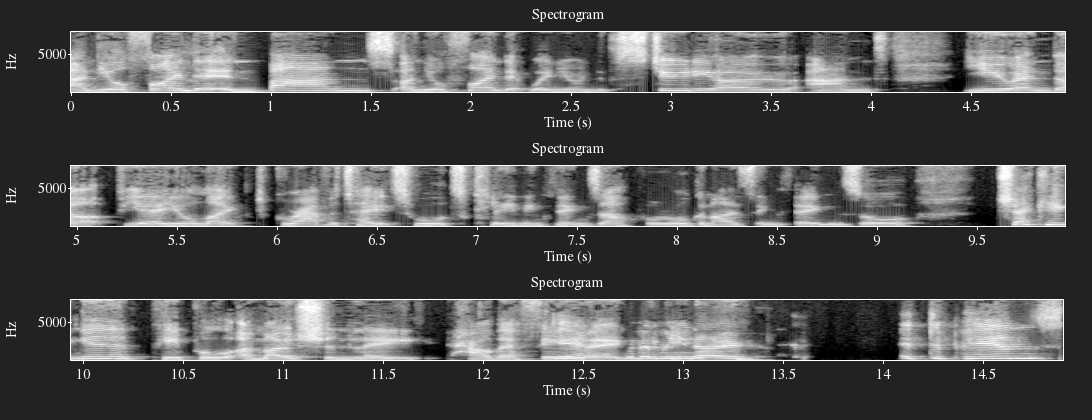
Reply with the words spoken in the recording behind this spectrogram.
And you'll find it in bands and you'll find it when you're in the studio and you end up yeah you'll like gravitate towards cleaning things up or organizing things or checking in people emotionally how they're feeling yeah, but i mean you know it depends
